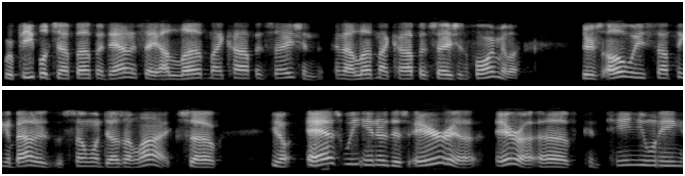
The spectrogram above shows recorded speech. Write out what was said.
where people jump up and down and say, "I love my compensation and I love my compensation formula." There's always something about it that someone doesn't like. So, you know, as we enter this era era of continuing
